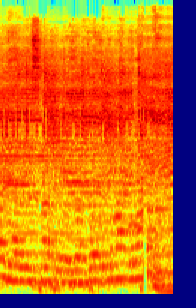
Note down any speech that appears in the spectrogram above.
Внимание, внимание, внимание.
